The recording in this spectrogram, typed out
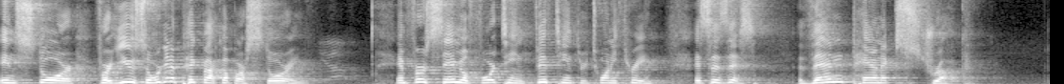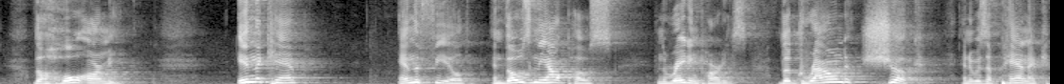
in store for you. So we're gonna pick back up our story. In 1 Samuel 14, 15 through 23, it says this Then panic struck the whole army, in the camp and the field, and those in the outposts and the raiding parties. The ground shook, and it was a panic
